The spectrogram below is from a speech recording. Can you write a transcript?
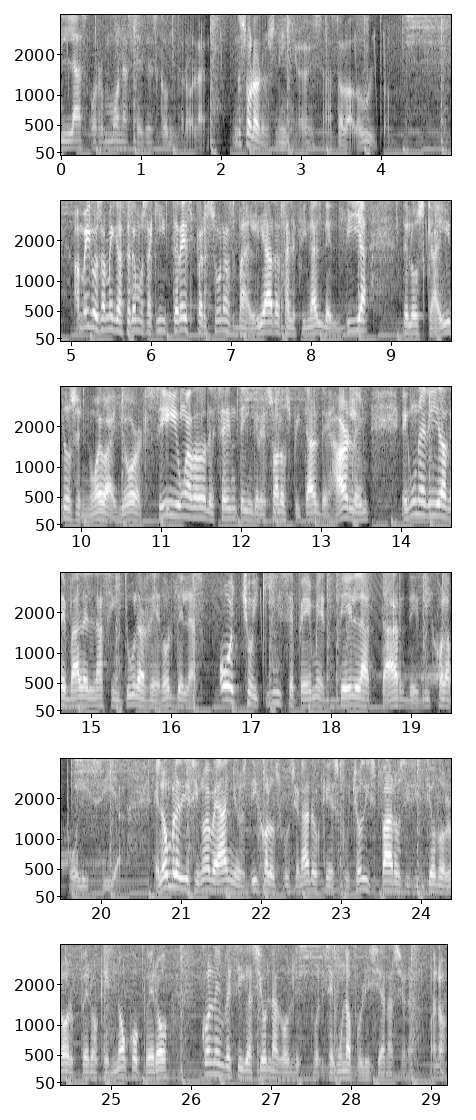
las hormonas se descontrolan. No solo a los niños, hasta los adultos. Amigos, amigas, tenemos aquí tres personas baleadas al final del día de los caídos en Nueva York. Sí, un adolescente ingresó al hospital de Harlem en una herida de bala en la cintura alrededor de las 8 y 15 pm de la tarde, dijo la policía. El hombre de 19 años dijo a los funcionarios que escuchó disparos y sintió dolor, pero que no cooperó con la investigación según la Policía Nacional. Bueno,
